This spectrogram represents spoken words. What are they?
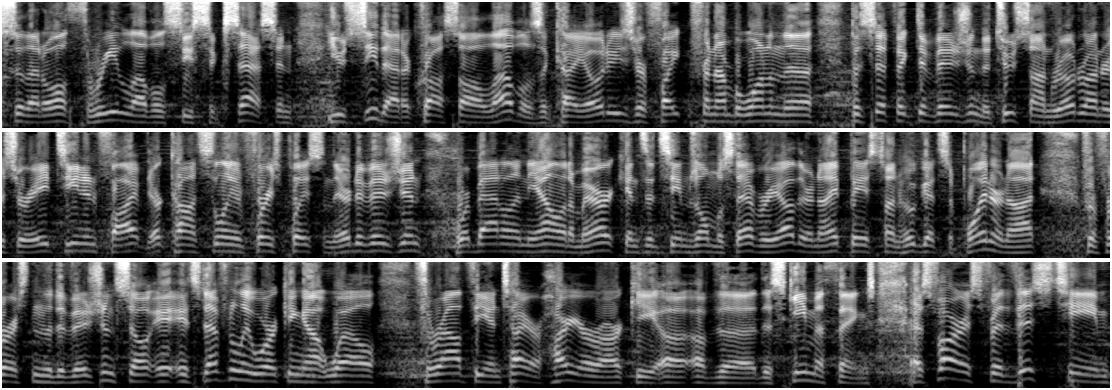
so that all three levels see success. And you see that across all levels. The Coyotes are fighting for number one in the Pacific Division. The Tucson Roadrunners are 18 and 5. They're constantly in first place in their division. We're battling the Allen Americans, it seems, almost every other night based on who gets a point or not for first in the division. So it's definitely working out well throughout the entire hierarchy uh, of the, the scheme of things. As far as for this team,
